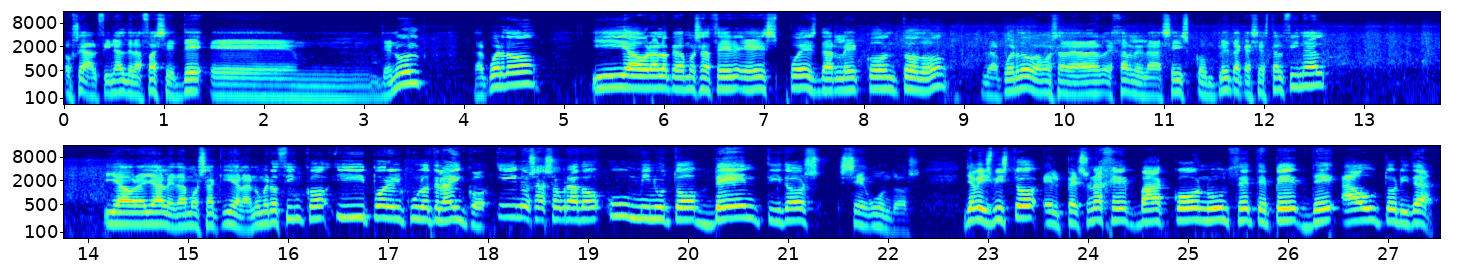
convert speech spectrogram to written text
o sea, al final de la fase de, eh, de Null, ¿de acuerdo? Y ahora lo que vamos a hacer es, pues, darle con todo, ¿de acuerdo? Vamos a dejarle la 6 completa casi hasta el final. Y ahora ya le damos aquí a la número 5 y por el culo te la hinco. Y nos ha sobrado un minuto 22 segundos. Ya habéis visto, el personaje va con un CTP de autoridad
